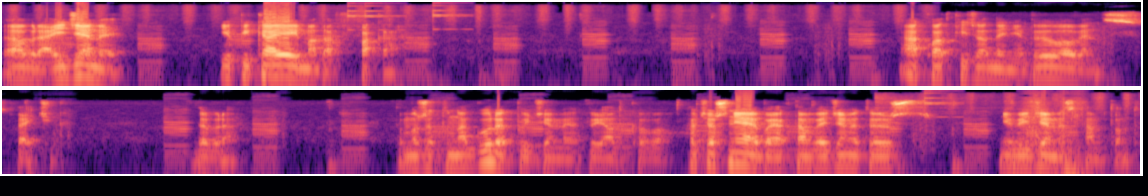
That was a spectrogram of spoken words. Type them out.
Dobra, idziemy. Yippee motherfucker. A, kładki żadnej nie było, więc lejcik. Dobra. To może tu na górę pójdziemy wyjątkowo. Chociaż nie, bo jak tam wejdziemy, to już nie wyjdziemy stamtąd.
